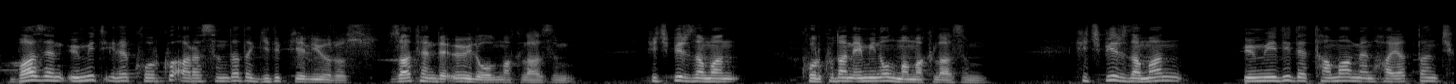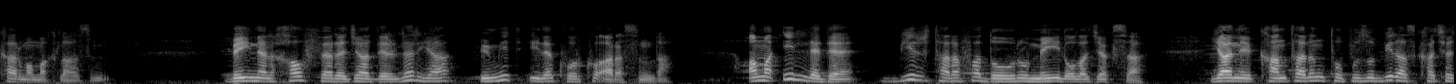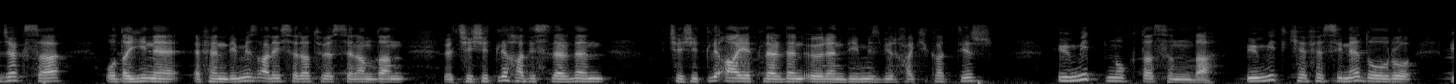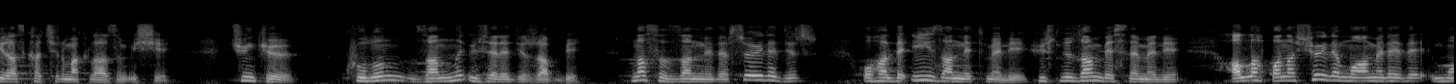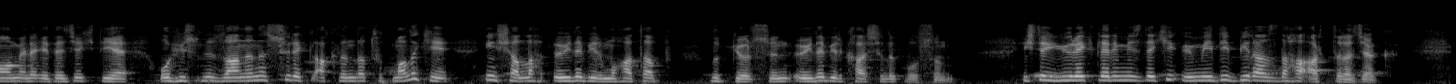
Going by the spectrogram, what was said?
bazen ümit ile korku arasında da gidip geliyoruz. Zaten de öyle olmak lazım. Hiçbir zaman korkudan emin olmamak lazım. Hiçbir zaman ümidi de tamamen hayattan çıkarmamak lazım. Beynel havf ve reca derler ya ümit ile korku arasında. Ama ille de bir tarafa doğru meyil olacaksa yani kantarın topuzu biraz kaçacaksa o da yine Efendimiz Aleyhisselatü Vesselam'dan ve çeşitli hadislerden çeşitli ayetlerden öğrendiğimiz bir hakikattir. Ümit noktasında ümit kefesine doğru biraz kaçırmak lazım işi. Çünkü kulun zannı üzeredir Rabbi. Nasıl zannederse öyledir. O halde iyi zannetmeli, hüsnü zan beslemeli. Allah bana şöyle muamele, ede, muamele edecek diye o hüsnü zanını sürekli aklında tutmalı ki inşallah öyle bir muhataplık görsün, öyle bir karşılık bulsun. İşte yüreklerimizdeki ümidi biraz daha arttıracak.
